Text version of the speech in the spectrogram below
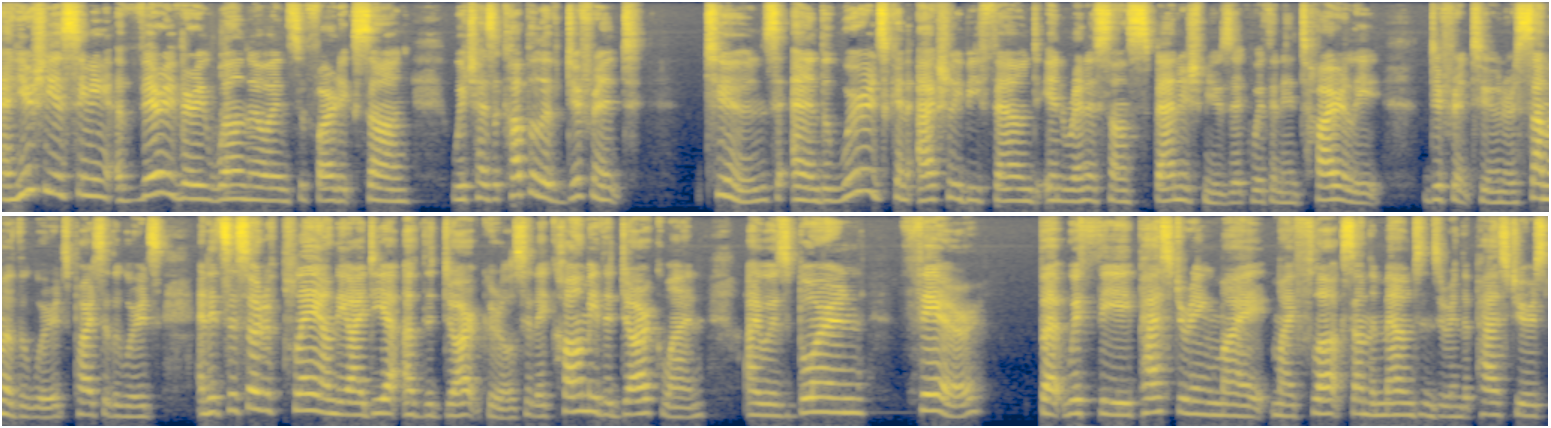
And here she is singing a very, very well-known Sephardic song, which has a couple of different tunes and the words can actually be found in Renaissance Spanish music with an entirely different tune or some of the words, parts of the words. And it's a sort of play on the idea of the dark girl. So they call me the dark one. I was born fair, but with the pasturing my my flocks on the mountains or in the pastures,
